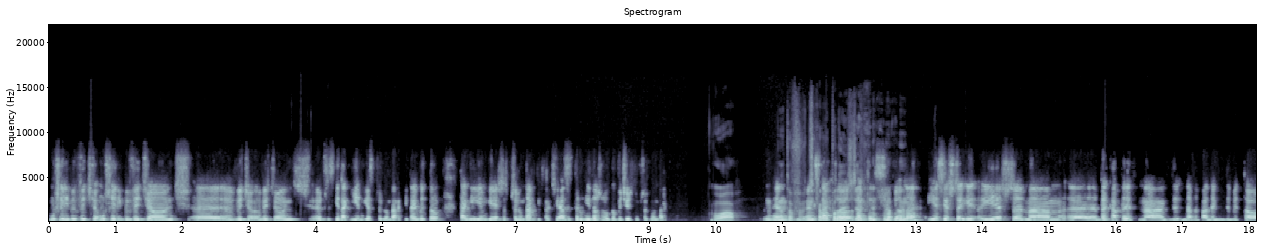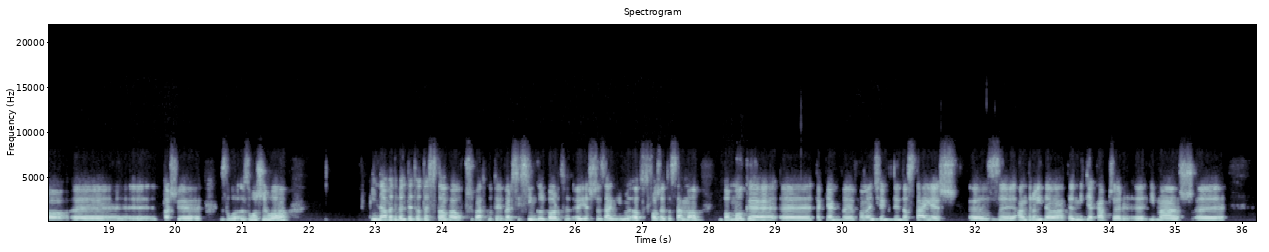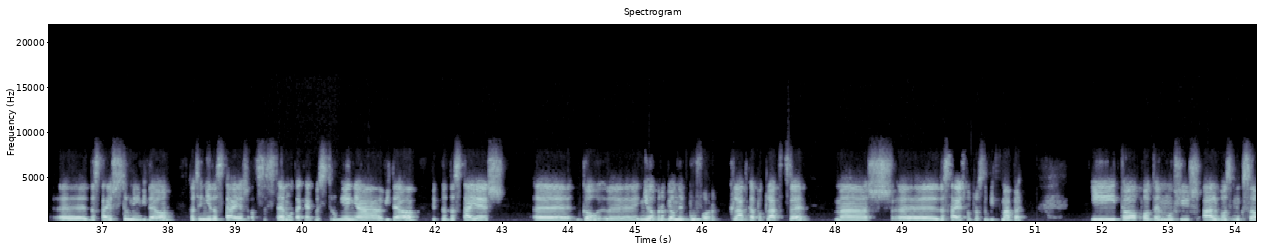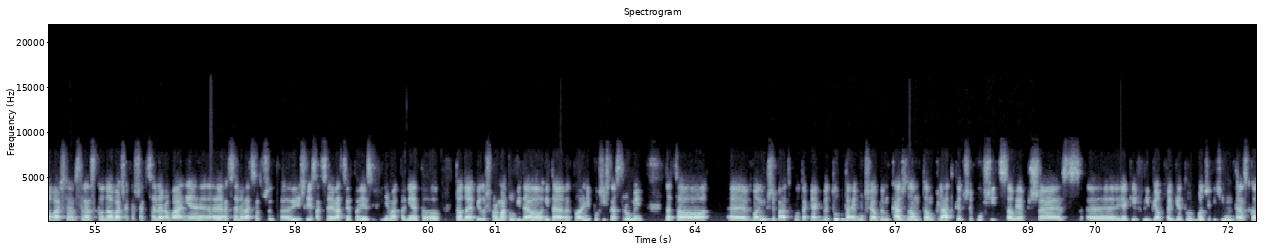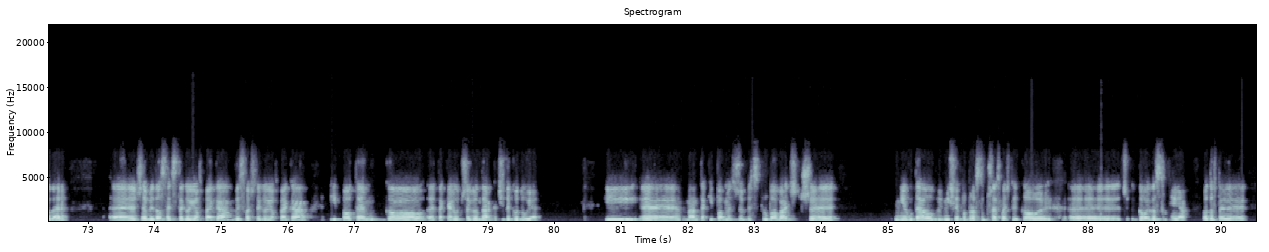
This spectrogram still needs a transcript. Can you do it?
musieliby, wycią musieliby wyciąć, wycią wyciąć wszystkie tagi IMG z przeglądarki. Tak wytną tagi IMG jeszcze z przeglądarki w trakcie jazdy, który nie dążył go wyciąć z przeglądarki. Wow. Więc, to więc tak, to, tak to jest zrobione. Jest jeszcze, jeszcze mam e, backupy na, na wypadek, gdyby to, e, to się zło, złożyło. I nawet będę to testował w przypadku tej wersji single board e, jeszcze zanim odtworzę to samo, bo mogę tak jakby w momencie, gdy dostajesz z Androida ten media capture i masz dostajesz strumień wideo, to ty nie dostajesz od systemu tak jakby strumienia wideo, tylko dostajesz e, go, e, nieobrobiony bufor, klatka po klatce, masz, e, dostajesz po prostu bitmapę. I to potem musisz albo zmiksować, tam transkodować jakoś akcelerowanie, akceleracją jeśli jest akceleracja, to jest, jeśli nie ma, to nie, to, to do jakiegoś formatu wideo i to ewentualnie puścić na strumień. No to w moim przypadku, tak jakby tutaj musiałbym każdą tą klatkę przepuścić sobie przez e, jakiś JPG Turbo czy jakiś inny transkoder, e, żeby dostać z tego JPEGa, wysłać tego JPEGa i potem go tak jakby przeglądarka ci dekoduje. I mam taki pomysł, żeby spróbować, czy nie udałoby mi się po prostu przesłać tych gołych, gołego strumienia, bo to wtedy E,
